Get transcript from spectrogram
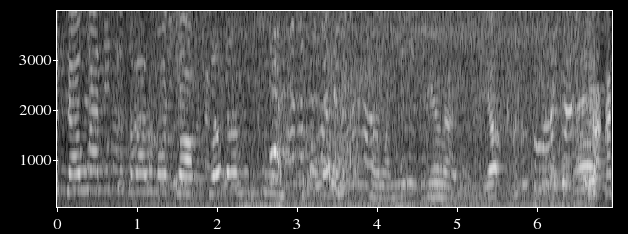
kejauhan itu terlalu mojok. Ya udah kak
